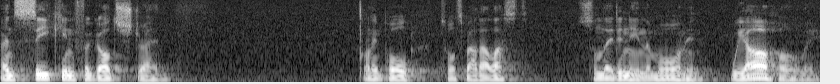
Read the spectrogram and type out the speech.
and seeking for God's strength. I think Paul talked about that last Sunday, didn't he, in the morning? We are holy,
